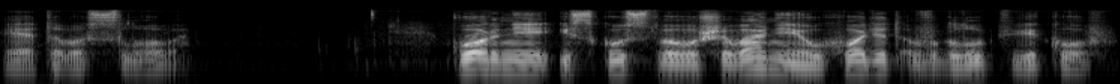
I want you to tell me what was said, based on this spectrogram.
этого слова. Корни искусства вышивания уходят вглубь веков.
